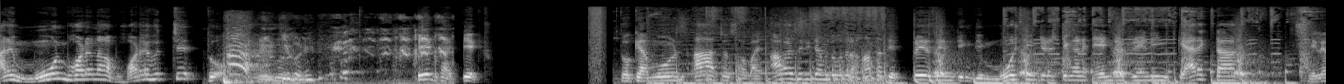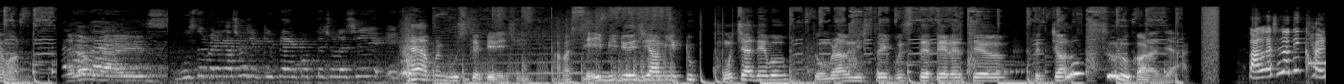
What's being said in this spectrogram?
আরে মন ভরে না ভরে হচ্ছে তো। পেট ভাই পেট। তো কেমন আছো সবাই? আবার দেখেছি আমি তোমাদের হাসাতে presenting the most interesting and entertaining character ছেলে মানুষ। বুঝতে পেরে গেছো যে কি প্ল্যান করতে চলেছি? হ্যাঁ আমরা বুঝতে পেরেছি। আবার সেই ভিডিও যে আমি একটু খোঁচা দেব তোমরাও নিশ্চয়ই বুঝতে পেরেছ। তো চলো শুরু করা যাক। ছেলে তুই খয়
